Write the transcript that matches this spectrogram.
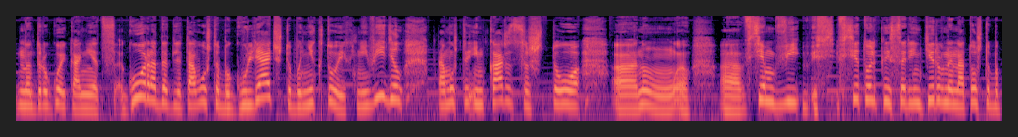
на другой конец города для того, чтобы гулять, чтобы никто их не видел, потому что им кажется, что э, ну, э, всем ви- все только и сориентированы на то, чтобы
